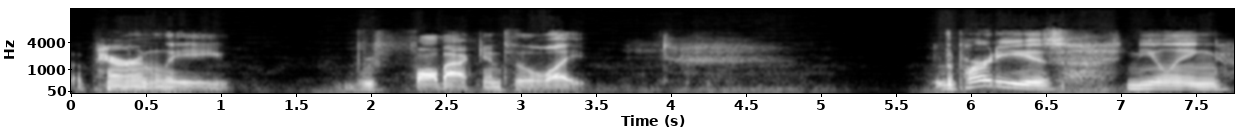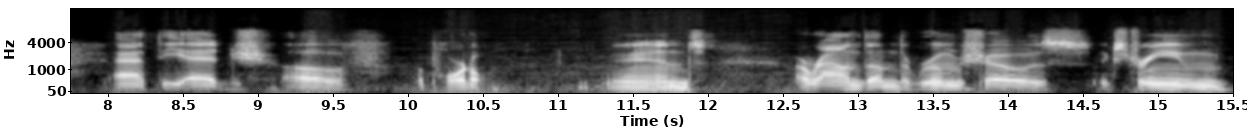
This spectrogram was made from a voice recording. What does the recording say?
apparently we fall back into the light. The party is kneeling at the edge of a portal, and around them, the room shows extreme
